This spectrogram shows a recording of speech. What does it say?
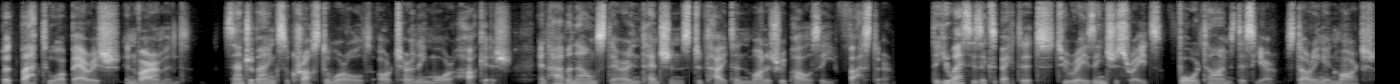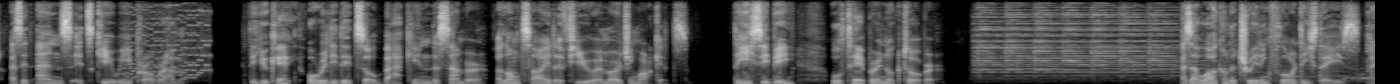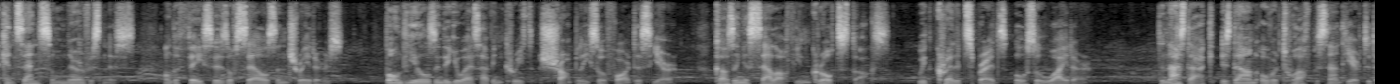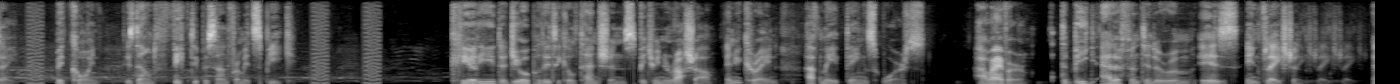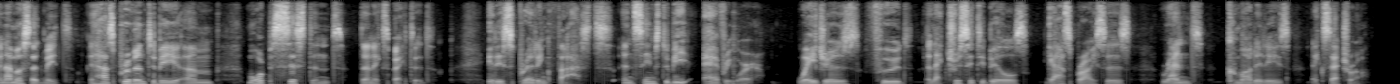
But back to our bearish environment. Central banks across the world are turning more hawkish and have announced their intentions to tighten monetary policy faster. The US is expected to raise interest rates four times this year, starting in March as it ends its QE program. The UK already did so back in December alongside a few emerging markets. The ECB will taper in October. As I walk on the trading floor these days, I can sense some nervousness on the faces of sales and traders. Bond yields in the US have increased sharply so far this year, causing a sell-off in growth stocks, with credit spreads also wider. The Nasdaq is down over 12% here today. Bitcoin is down 50% from its peak. Clearly, the geopolitical tensions between Russia and Ukraine have made things worse. However, the big elephant in the room is inflation. And I must admit, it has proven to be um, more persistent than expected. It is spreading fast and seems to be everywhere. Wages, food, electricity bills, gas prices, rent, commodities, etc.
